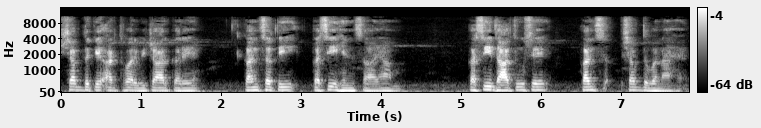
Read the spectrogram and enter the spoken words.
शब्द के अर्थ पर विचार करें। कंसती कसी हिंसायाम। कसी धातु से कंस शब्द बना है।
